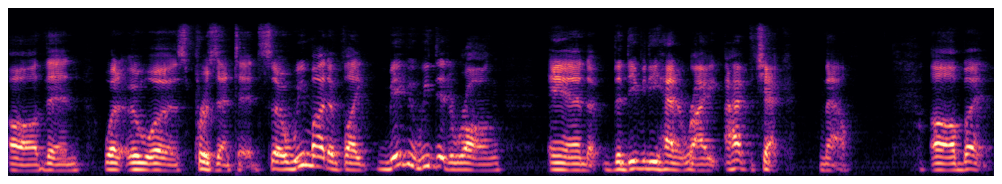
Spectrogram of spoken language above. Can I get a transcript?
uh than what it was presented. So we might have like maybe we did it wrong and the DVD had it right. I have to check now. Uh, but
